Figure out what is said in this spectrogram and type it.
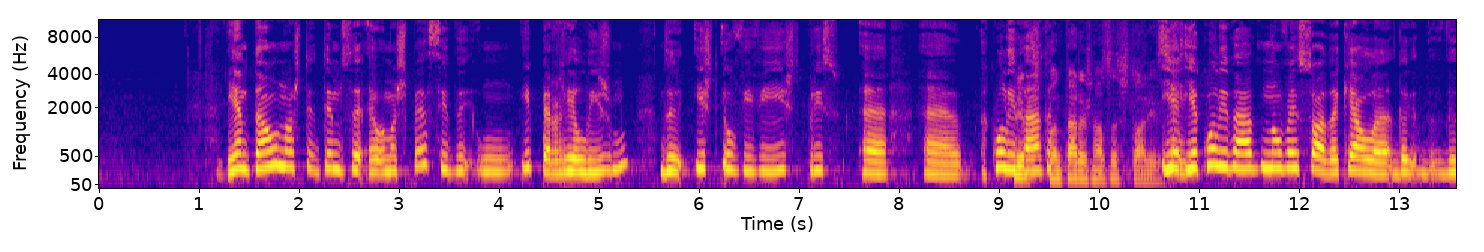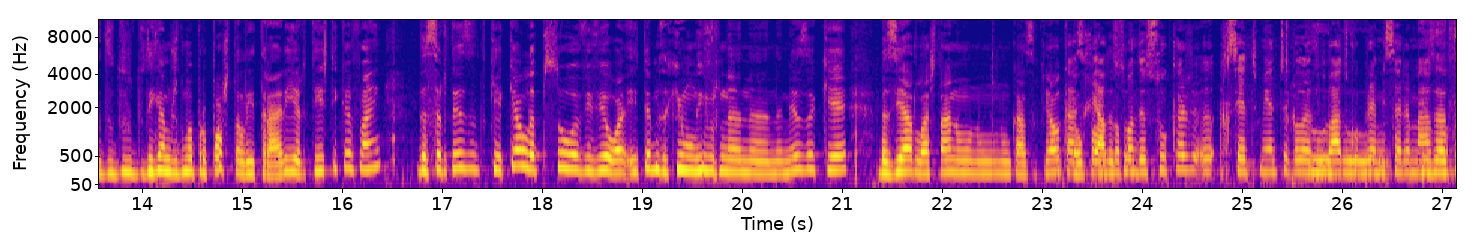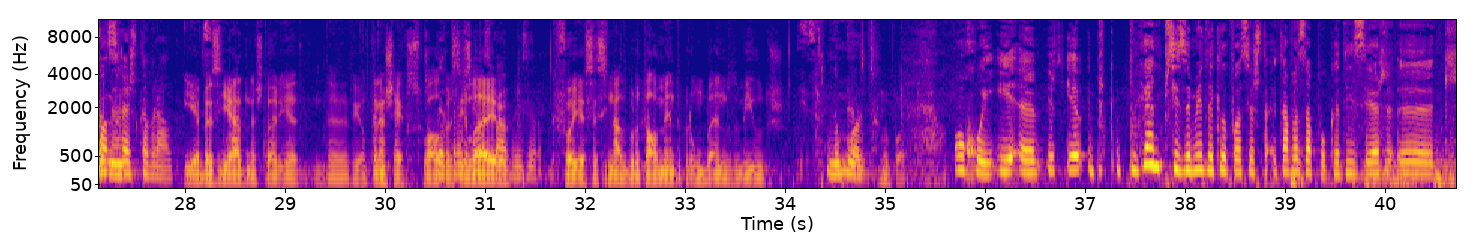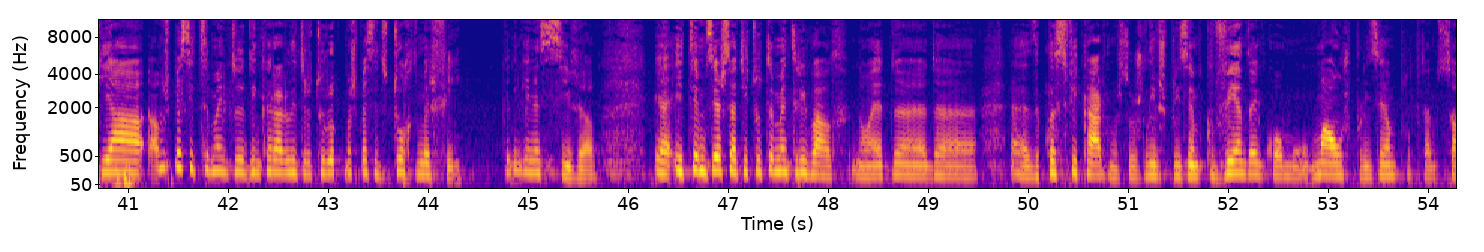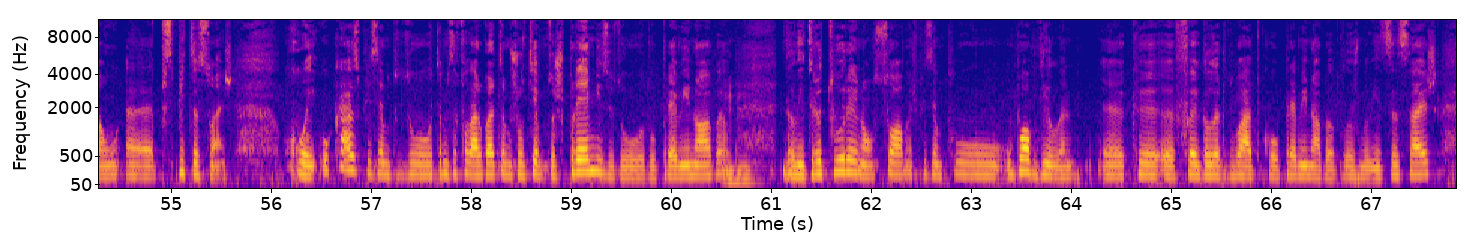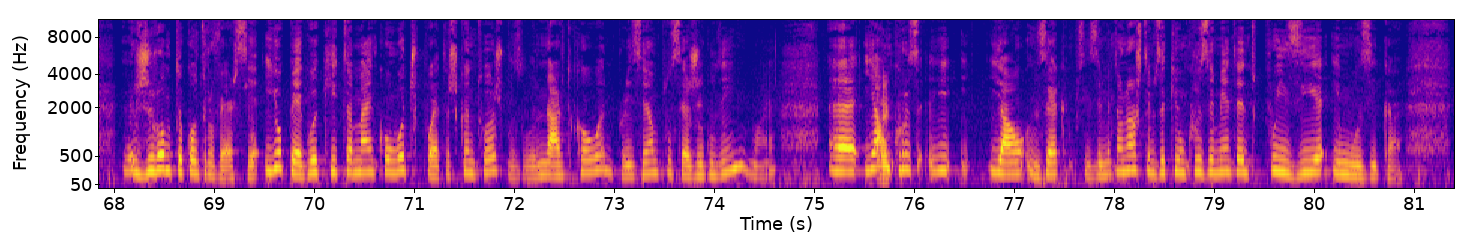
E então nós te- temos a- é uma espécie de um hiperrealismo de isto, eu vivi isto, por isso a, a, a Queremos qualidade contar as nossas histórias. e a, e a qualidade não vem só daquela, de, de- de- de- digamos, de uma proposta literária e artística, vem da certeza de que aquela pessoa viveu. E temos aqui um livro na, na- na mesa que é baseado, lá está, num, num- num caso real, No que é caso o real, de que o Pão de Açúcar. Eh, recentemente galardoado Do- com o Prémio Saramago Exatamente. Afonso Reis de Cabral. E é baseado na história de- dele transexual brasileiro, transexual brasileiro. que foi assassinado brutalmente por um bando de miúdos No Porto. no Porto. Oh, Rui, e, eh, pegando precisamente aquilo que vocês esta- estavas há pouco a dizer, eh, que há, há uma espécie também de, de encarar a literatura como uma espécie de torre de marfim, um bocadinho inacessível. Eh, E temos esta atitude também tribal, não é? De, de, de classificarmos os livros, por exemplo, que vendem como maus, por exemplo, portanto, são eh, precipitações. Rui, o caso, por exemplo, do. Estamos a falar agora, estamos no tempo dos prémios, do, do Prémio Nobel, da literatura e não só, mas, por exemplo, o, Bob Dylan, eh, que eh, foi galardoado com o Prémio Nobel de 2016, eh, gerou muita controvérsia. E eu pego aqui também com outros poetas cantores, o Leonardo Cohen, por exemplo, o Sérgio Godinho, não é? Eh, e há um e, e- há um... o Zeca, precisamente. Então, nós temos aqui um cruzamento entre poesia e música.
